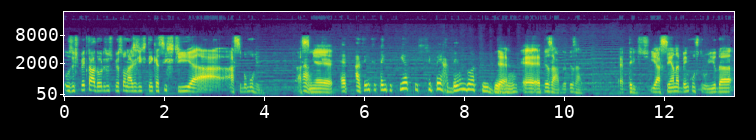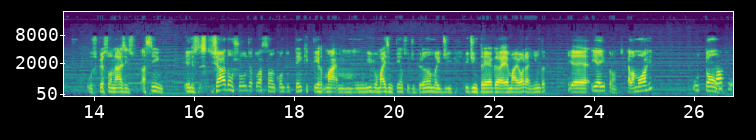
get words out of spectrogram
os espectadores, os personagens, a gente tem que assistir a a Siba morrer. Assim, é, É, a gente tem que se assistir perdendo a Phoebe, É. né? é, é pesado, é pesado. É triste. E a cena é bem construída, os personagens, assim, eles já dão show de atuação e quando tem que ter ma- um nível mais intenso de drama e de, e de entrega é maior ainda. E, é, e aí pronto, ela morre, o Tom Só que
